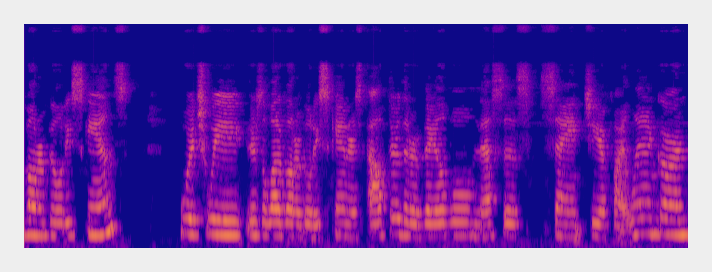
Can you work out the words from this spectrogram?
vulnerability scans which we, there's a lot of vulnerability scanners out there that are available, Nessus, Saint, GFI LanGuard,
